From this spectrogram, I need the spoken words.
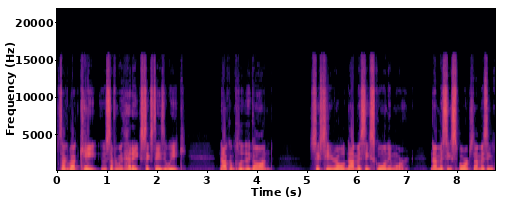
Let's talk about Kate, who was suffering with headaches six days a week, now completely gone. 16 year old, not missing school anymore not missing sports, not missing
